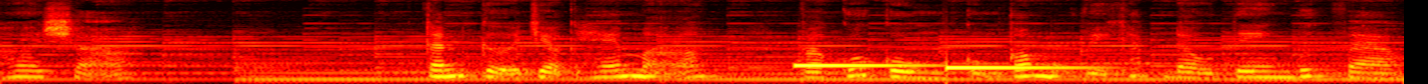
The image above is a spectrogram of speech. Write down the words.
hơi sợ. Cánh cửa chợt hé mở và cuối cùng cũng có một vị khách đầu tiên bước vào.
